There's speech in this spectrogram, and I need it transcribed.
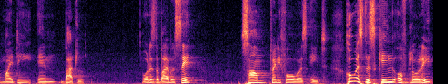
mighty in battle." What does the Bible say? Psalm 24 verse 8. Who is this king of glory?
